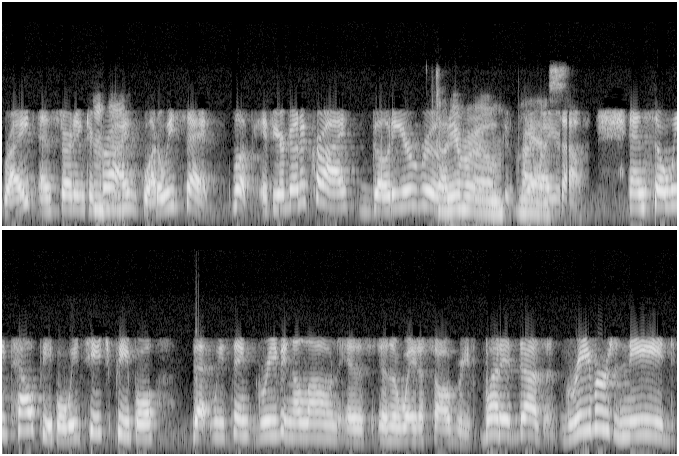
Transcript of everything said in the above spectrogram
right, and starting to mm-hmm. cry, what do we say? Look, if you're going to cry, go to your room. Go to your room. You can cry yes. by yourself. And so we tell people, we teach people that we think grieving alone is, is a way to solve grief. But it doesn't. Grievers need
